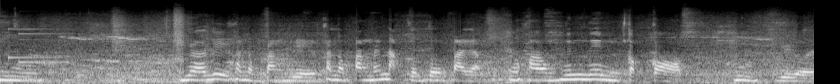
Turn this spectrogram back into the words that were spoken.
อืม เนื้อดีขนมปังดีขนมปังไม่หนักจนเกินไปอะมีความนิ่มๆกรอบๆอืมดีเลย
